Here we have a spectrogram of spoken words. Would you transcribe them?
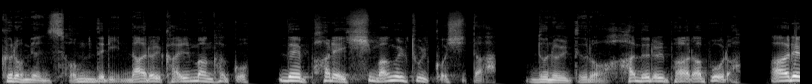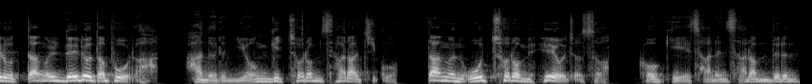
그러면 섬들이 나를 갈망하고 내 팔에 희망을 둘 것이다. 눈을 들어 하늘을 바라보라. 아래로 땅을 내려다보라. 하늘은 연기처럼 사라지고 땅은 옷처럼 헤어져서 거기에 사는 사람들은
